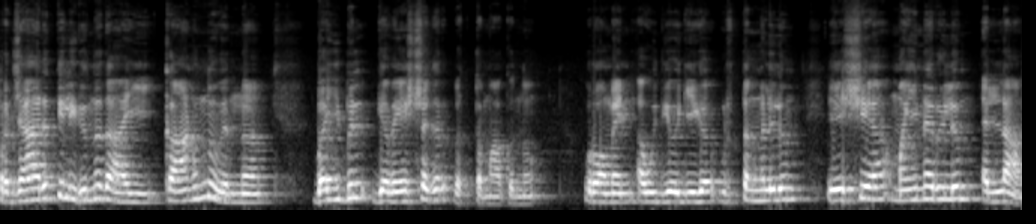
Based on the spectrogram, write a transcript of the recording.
പ്രചാരത്തിലിരുന്നതായി കാണുന്നുവെന്ന് ബൈബിൾ ഗവേഷകർ വ്യക്തമാക്കുന്നു. റോമൻ ഔദ്യോഗിക വൃത്തങ്ങളിലും ഏഷ്യ മൈനറിലും എല്ലാം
